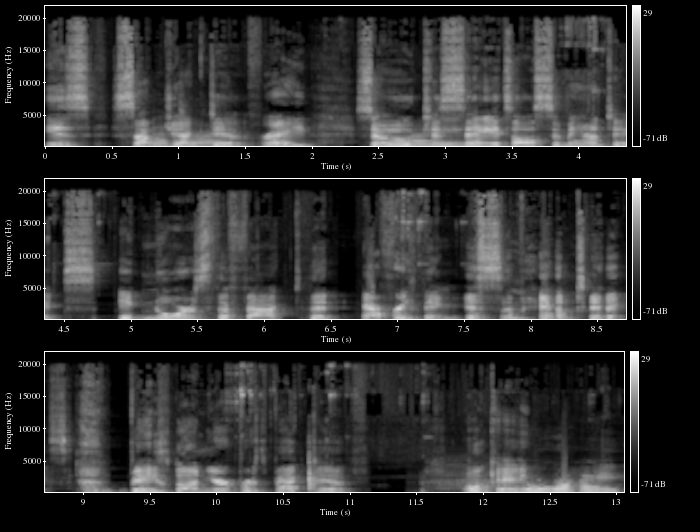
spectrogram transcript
is subjective right. right. so right. to say it's all semantics ignores the fact that everything is semantics based on your perspective. Okay. Right.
